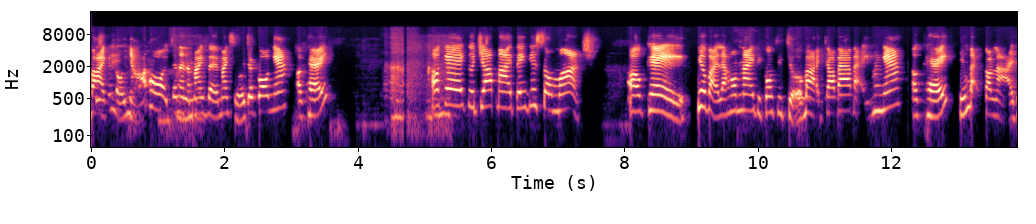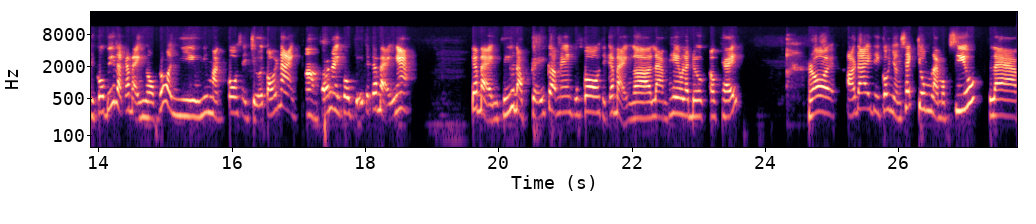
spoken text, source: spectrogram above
vài cái lỗi nhỏ thôi, cho nên là Mai về Mai sửa cho cô nha. Ok. Ok, good job Mai. Thank you so much. Ok, như vậy là hôm nay thì cô sẽ chữa bài cho ba bạn thôi nhé. Ok, những bạn còn lại thì cô biết là các bạn nộp rất là nhiều nhưng mà cô sẽ chữa tối nay. À, tối nay cô chữa cho các bạn nha. Các bạn chỉ đọc kỹ comment của cô thì các bạn uh, làm theo là được. Ok. Rồi, ở đây thì cô nhận xét chung lại một xíu là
